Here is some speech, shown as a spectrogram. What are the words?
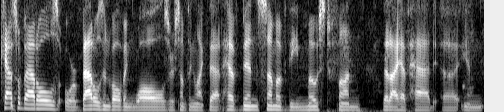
castle battles or battles involving walls or something like that have been some of the most fun that I have had uh, in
